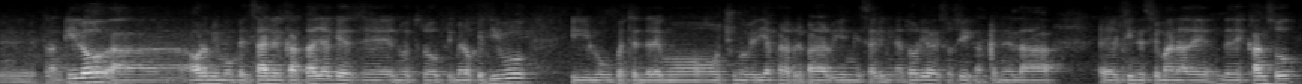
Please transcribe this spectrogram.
eh, tranquilo, a, ahora mismo pensar en el Cartaya, que es eh, nuestro primer objetivo, y luego pues tendremos 8 o 9 días para preparar bien esa eliminatoria, eso sí, al tener la, el fin de semana de, de, descanso,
